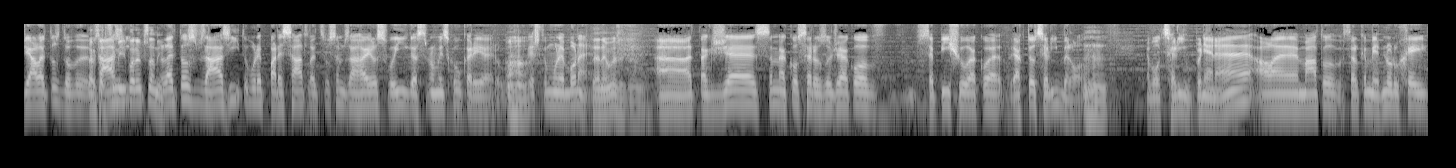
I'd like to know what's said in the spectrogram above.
že já letos do, v Tak září, letos v září to bude 50 let, co jsem zahájil svoji gastronomickou kariéru. Aha. Věř tomu nebo ne. To je neuvěřitelné. A, takže jsem jako se rozhodl, že jako se píšu, jako, jak to celý bylo. Mhm. Nebo celý úplně ne, ale má to celkem jednoduchý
